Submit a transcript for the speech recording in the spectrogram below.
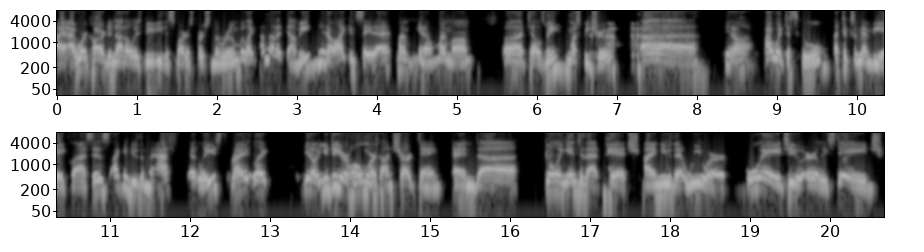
I, I work hard to not always be the smartest person in the room, but like I'm not a dummy. You know, I can say that. My you know my mom uh, tells me must be true. Uh, you know, I went to school. I took some MBA classes. I can do the math at least, right? Like, you know, you do your homework on Shark Tank, and uh, going into that pitch, I knew that we were way too early stage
